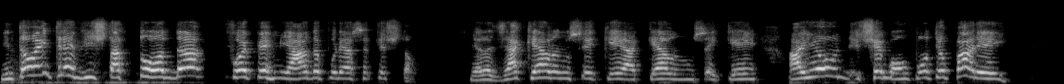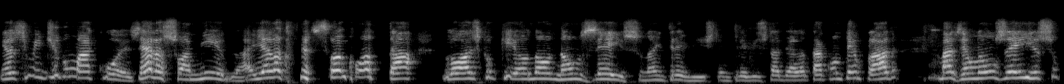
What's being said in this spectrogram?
Então, a entrevista toda foi permeada por essa questão. E ela dizia aquela não sei quê, aquela não sei quem. Aí eu, chegou um ponto, eu parei. Eu disse, me diga uma coisa, era sua amiga? Aí ela começou a contar. Lógico que eu não, não usei isso na entrevista. A entrevista dela está contemplada, mas eu não usei isso.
